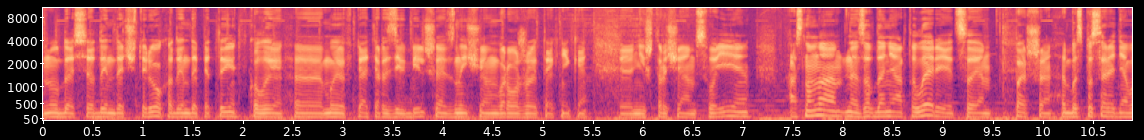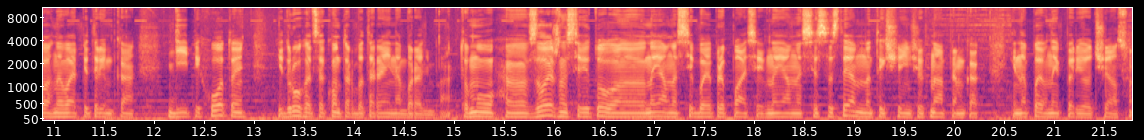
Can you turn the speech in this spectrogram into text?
ну десь 1 до 4, 1 до 5, коли е, ми в 5 разів більше знищуємо ворожої техніки, е, ніж втрачаємо своєї. Основне завдання артилерії це перше безпосередня вогнева підтримка дій піхоти, і друге це контрбатарейна боротьба. Тому е, в залежності від того е, наявності боєприпасів, наявності систем на тих чи інших напрямках і на певний період часу,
